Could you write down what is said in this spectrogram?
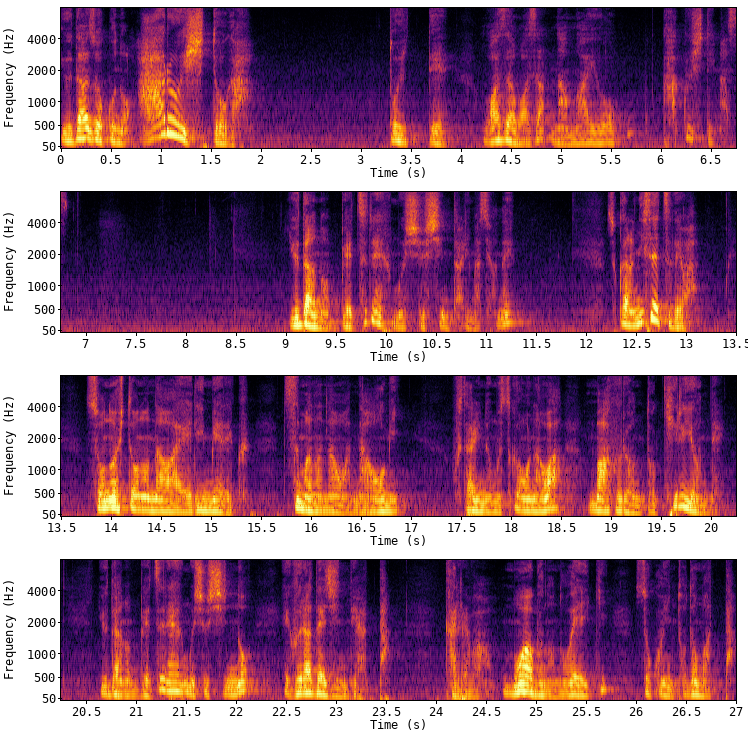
ユダ族のある人がと言ってわざわざ名前を隠しています。ユダのベツレヘム出身とありますよね。それから2節ではその人の名はエリメレク妻の名はナオミ2人の息子の名はマフロンとキリヨンでユダのベツレヘム出身のエフラデ人であった。彼らはモアブの野へ行きそこにとどまった。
